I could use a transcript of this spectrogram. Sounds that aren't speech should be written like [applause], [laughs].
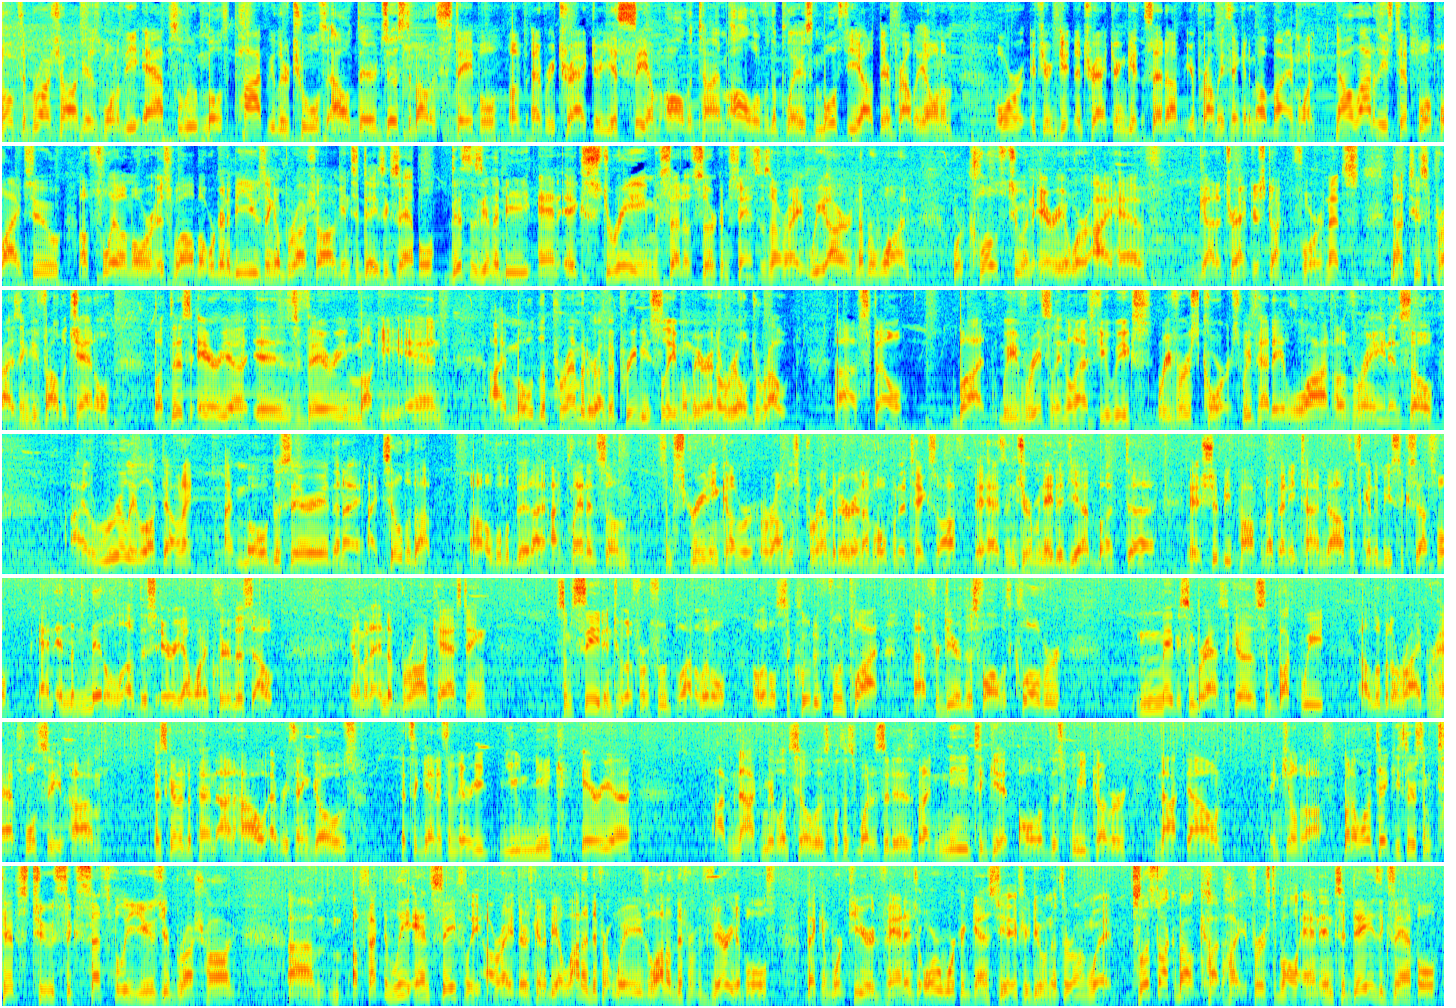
Folks, a brush hog is one of the absolute most popular tools out there, just about a staple of every tractor. You see them all the time, all over the place. Most of you out there probably own them or if you're getting a tractor and getting set up, you're probably thinking about buying one. Now, a lot of these tips will apply to a flail mower as well, but we're gonna be using a brush hog in today's example. This is gonna be an extreme set of circumstances, all right? We are, number one, we're close to an area where I have got a tractor stuck before, and that's not too surprising if you follow the channel, but this area is very mucky, and I mowed the perimeter of it previously when we were in a real drought uh, spell, but we've recently, in the last few weeks, reversed course. We've had a lot of rain, and so I really lucked out. I, I mowed this area, then I, I tilled it up uh, a little bit. I, I, planted some, some screening cover around this perimeter, and I'm hoping it takes off. It hasn't germinated yet, but uh, it should be popping up any time now if it's gonna be successful. And in the middle of this area, I wanna clear this out, and I'm gonna end up broadcasting some seed into it for a food plot. A little, a little secluded food plot uh, for deer this fall with clover, maybe some brassicas, some buckwheat, a little bit of rye perhaps, we'll see. Um, it's gonna depend on how everything goes. It's again, it's a very unique area. I'm not gonna be able to till this with as wet as it is, but I need to get all of this weed cover knocked down and killed off. But I wanna take you through some tips to successfully use your brush hog um, effectively and safely, all right? There's gonna be a lot of different ways, a lot of different variables that can work to your advantage or work against you if you're doing it the wrong way. So let's talk about cut height first of all. And in today's example,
